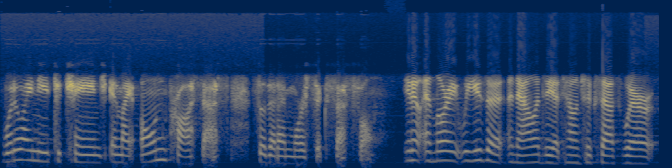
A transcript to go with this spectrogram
What do I need to change in my own process so that I'm more successful? You know, and Lori, we use an analogy at Challenge Success where,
